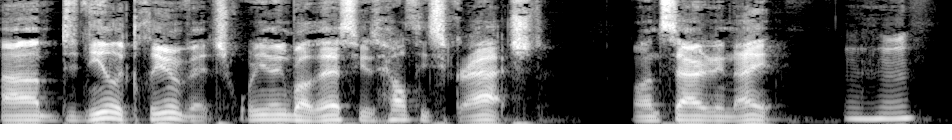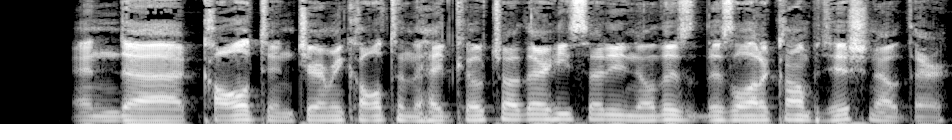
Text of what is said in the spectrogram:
Um, Danila Klimovich, what do you think about this? He was healthy scratched on Saturday night. Mm-hmm. And uh, Colliton, Jeremy Colliton, the head coach out there, he said, you know, there's there's a lot of competition out there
